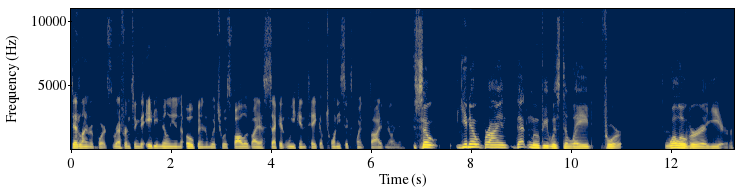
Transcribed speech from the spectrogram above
Deadline reports referencing the 80 million open, which was followed by a second weekend take of 26.5 million. So, you know, Brian, that movie was delayed for well over a year.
